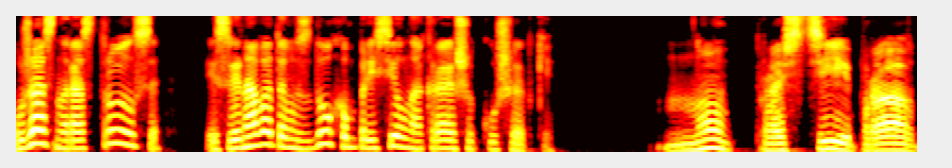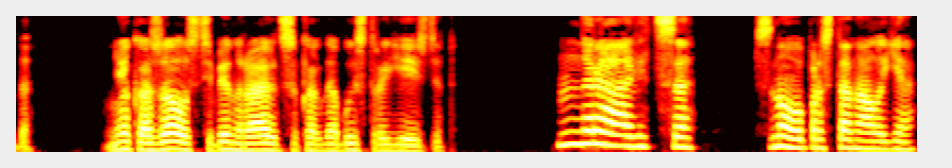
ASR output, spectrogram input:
ужасно расстроился и с виноватым вздохом присел на краешек кушетки. «Ну, прости, правда. Мне казалось, тебе нравится, когда быстро ездит». «Нравится», — снова простонала я.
